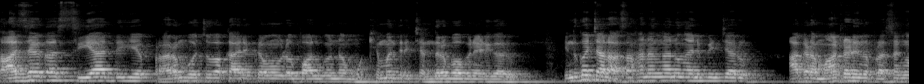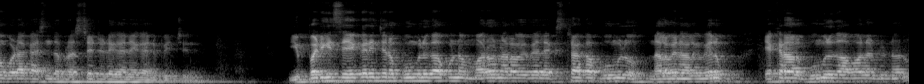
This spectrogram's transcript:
తాజాగా సిఆర్డీఏ ప్రారంభోత్సవ కార్యక్రమంలో పాల్గొన్న ముఖ్యమంత్రి చంద్రబాబు నాయుడు గారు ఎందుకో చాలా అసహనంగానూ కనిపించారు. అక్కడ మాట్లాడిన ప్రసంగం కూడా కాసింత ఫ్రస్ట్రేటెడ్గానే కనిపించింది. ఇప్పటికీ సేకరించిన భూములు కాకుండా మరో నలభై వేల ఎక్స్ట్రాగా భూములు నలభై నాలుగు వేల ఎకరాల భూములు కావాలంటున్నారు.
